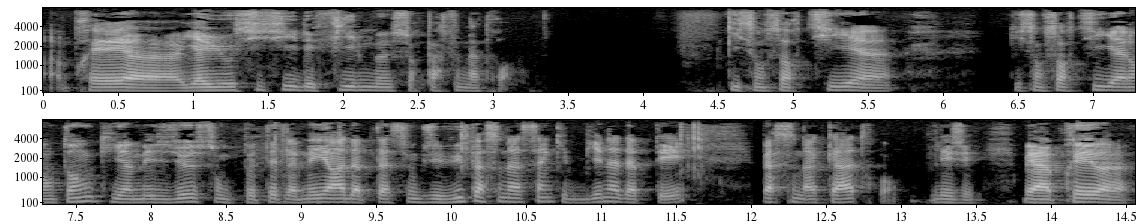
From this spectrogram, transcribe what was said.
Après, euh, il y a eu aussi des films sur Persona 3 qui sont sortis, euh, qui sont sortis il y a longtemps, qui à mes yeux sont peut-être la meilleure adaptation que j'ai vue. Persona 5 est bien adapté. Persona 4, bon, léger. Mais après, voilà,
